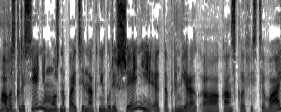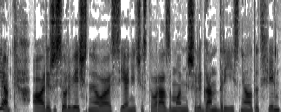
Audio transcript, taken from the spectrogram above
А в воскресенье можно пойти на книгу решений. Это премьера а, Канского фестиваля. А, режиссер вечного сияния чистого разума Мишель Гандри снял этот фильм.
